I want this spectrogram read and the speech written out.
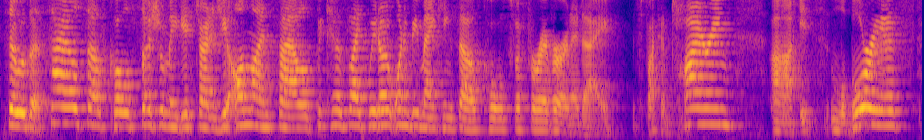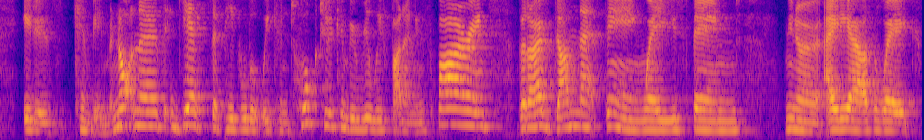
So we've got sales, sales calls, social media strategy, online sales, because like we don't want to be making sales calls for forever and a day. It's fucking tiring. Uh, it's laborious. It is can be monotonous. Yes, the people that we can talk to can be really fun and inspiring, but I've done that thing where you spend, you know, 80 hours a week.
